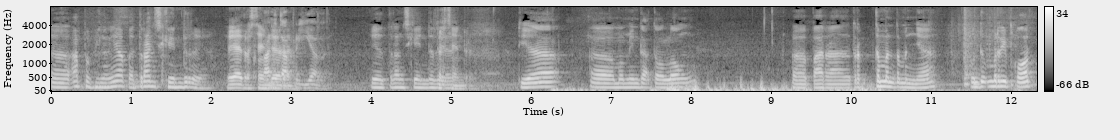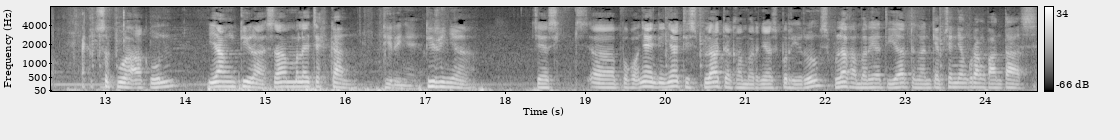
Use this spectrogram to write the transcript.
eh, apa bilangnya apa? Transgender ya. Ya, transgender. Wanita pria lah. Ya, transgender, Transgender. ya. Dia eh, meminta tolong eh, para teman-temannya untuk mereport sebuah akun yang dirasa melecehkan Dirinya. dirinya. Just, eh, pokoknya intinya di sebelah ada gambarnya superhero, sebelah gambarnya dia dengan caption yang kurang pantas.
